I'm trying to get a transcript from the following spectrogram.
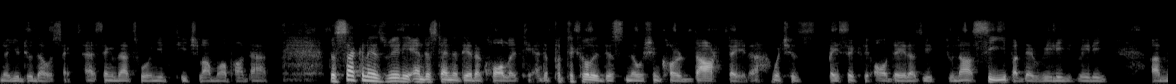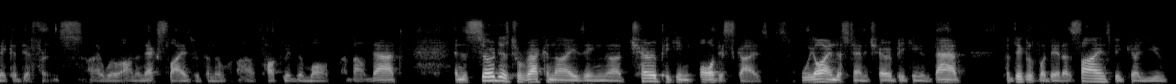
know, you do those things. I think that's what we need to teach a lot more about that. The second is really understand the data quality and particularly this notion called dark data, which is basically all data you do not see, but they're really, really uh, make a difference. I will, on the next slides, we're going to uh, talk a little bit more about that. And the third is to recognizing uh, cherry picking all disguises. We all understand cherry picking is bad, particularly for data science, because you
